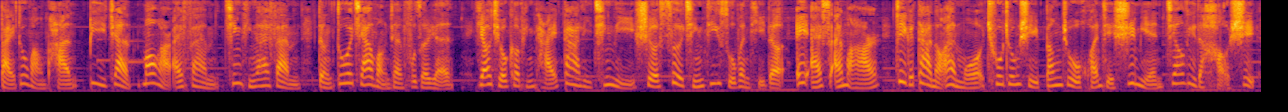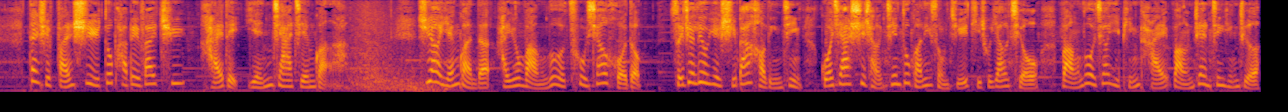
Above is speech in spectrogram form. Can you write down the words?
百度网盘、B 站、猫耳 FM、蜻蜓 FM 等多家网站负责人，要求各平台大力清理涉色情低俗问题的 ASMR。这个大脑按摩初衷是帮助缓解失眠、焦虑的好事，但是凡事都怕被歪曲，还得严加监管啊。需要严管的还有网络促销活动。随着六月十八号临近，国家市场监督管理总局提出要求，网络交易平台、网站经营者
